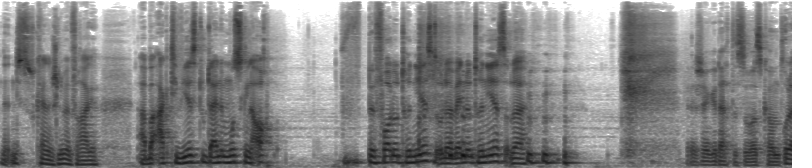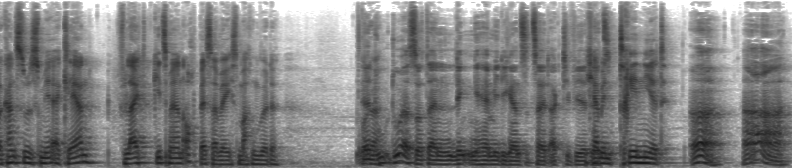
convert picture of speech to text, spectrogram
Das ist keine schlimme Frage. Aber aktivierst du deine Muskeln auch, bevor du trainierst oder wenn du trainierst? Oder, Ich hätte schon gedacht, dass sowas kommt. oder kannst du es mir erklären? Vielleicht geht es mir dann auch besser, wenn ich es machen würde. Ja, du, du hast doch deinen linken Hemi die ganze Zeit aktiviert. Ich habe ihn trainiert. Ah, ah.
